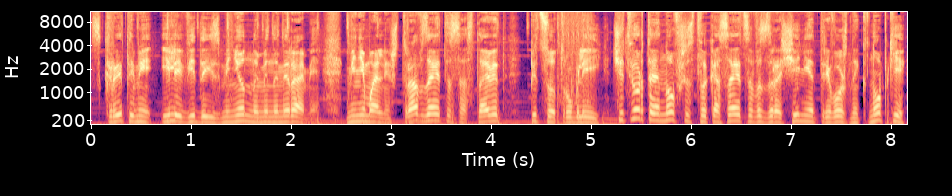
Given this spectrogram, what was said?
скрытыми или видоизмененными номерами. Минимальный штраф за это составит 500 рублей. Четвертое новшество касается возвращения тревожной кнопки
